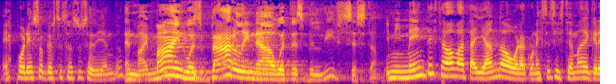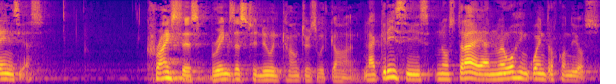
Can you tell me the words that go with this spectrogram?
¿Es por eso que esto está sucediendo? And my mind was battling now with this belief system. Y mi mente estaba batallando ahora con este sistema de creencias. Crisis brings us to new encounters with God. La crisis nos trae a nuevos encuentros con Dios.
